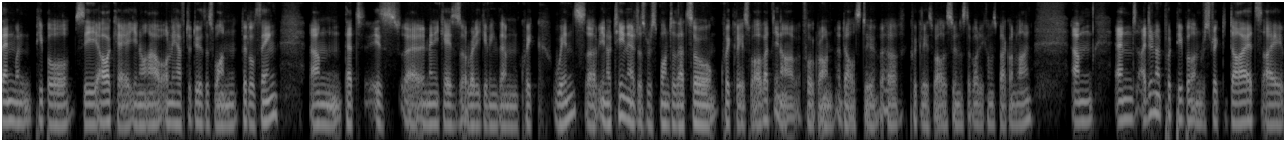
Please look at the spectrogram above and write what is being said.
then when people see oh, okay you know i only have to do this one little thing um, that is uh, in many cases already giving them quick wins. Uh, you know teenagers respond to that so quickly as well but you know full grown adults do uh, quickly as well as soon as the body comes back online. Um, and I do not put people on restricted diets. I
